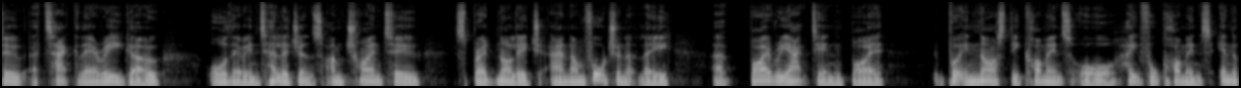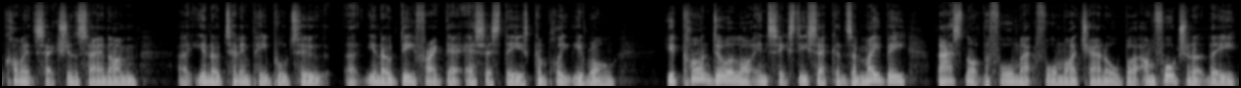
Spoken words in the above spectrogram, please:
to attack their ego or their intelligence. I'm trying to spread knowledge. And unfortunately, uh, by reacting, by putting nasty comments or hateful comments in the comment section saying I'm, uh, you know, telling people to, uh, you know, defrag their SSD is completely wrong. You can't do a lot in 60 seconds. And maybe that's not the format for my channel. But unfortunately,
